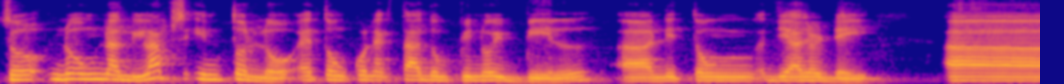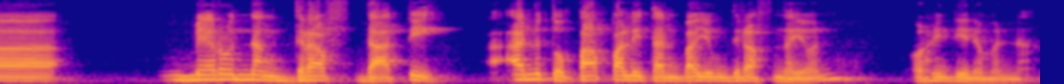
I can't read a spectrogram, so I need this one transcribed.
So, noong nag-lapse into law, itong konektadong Pinoy Bill, ah, nitong the other day, ah, meron ng draft dati. Ano to, papalitan ba yung draft na yon O hindi naman na?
